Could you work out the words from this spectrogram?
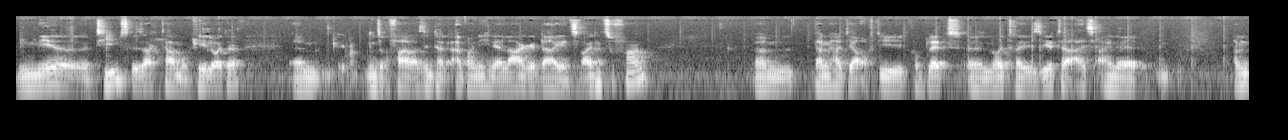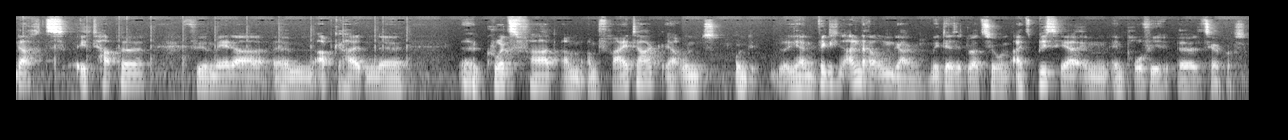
mehrere Teams gesagt haben, okay Leute, ähm, unsere Fahrer sind halt einfach nicht in der Lage, da jetzt weiterzufahren. Ähm, dann hat ja auch die komplett äh, neutralisierte als eine Andachtsetappe für Mäder ähm, abgehaltene äh, Kurzfahrt am, am Freitag. Ja, und, und ja, wirklich ein anderer Umgang mit der Situation als bisher im, im Profi-Zirkus.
